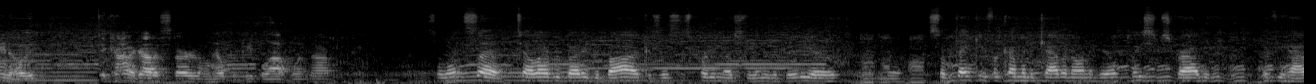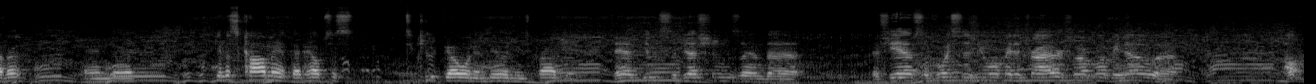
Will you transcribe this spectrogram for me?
you know, it, it kind of got us started on helping people out and whatnot. So let's uh, tell everybody goodbye because this is pretty much the end of the video. So thank you for coming to Cabin on the Hill. Please subscribe if, you haven't, and uh, give us a comment. That helps us to keep going and doing these projects. And give us suggestions, and uh, if you have some voices you want me to try or something, let me know. Uh, I'll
